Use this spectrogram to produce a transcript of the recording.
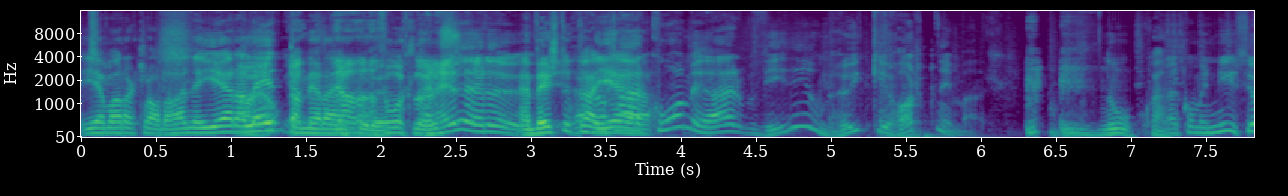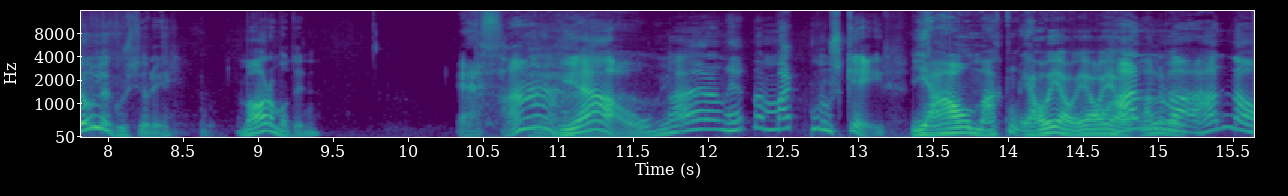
ég var að klára þannig að ég er að leita mér að já, einhverju En, heyrðu, En veistu hvað, ég Það er er komið, það er við um hauki hortni, maður. Nú, Það hvað? er komið nýr þjóðleikustjóri um áramótin. Er það? Já, það er hann hérna Magnús Geir. Já, Magn, já, já, já, já, hann, var, hann, á,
